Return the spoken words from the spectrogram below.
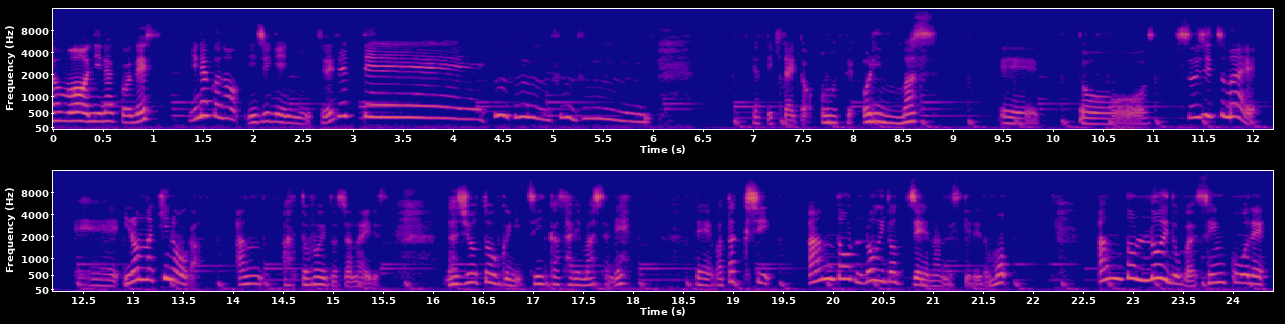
どうもになこです。になこの二次元に連れてってふうふふふやっていきたいと思っております。えー、っと数日前、えー、いろんな機能がアンアンドロイドじゃないです。ラジオトークに追加されましたね。で私アンドロイド勢なんですけれどもアンドロイドが先行で、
